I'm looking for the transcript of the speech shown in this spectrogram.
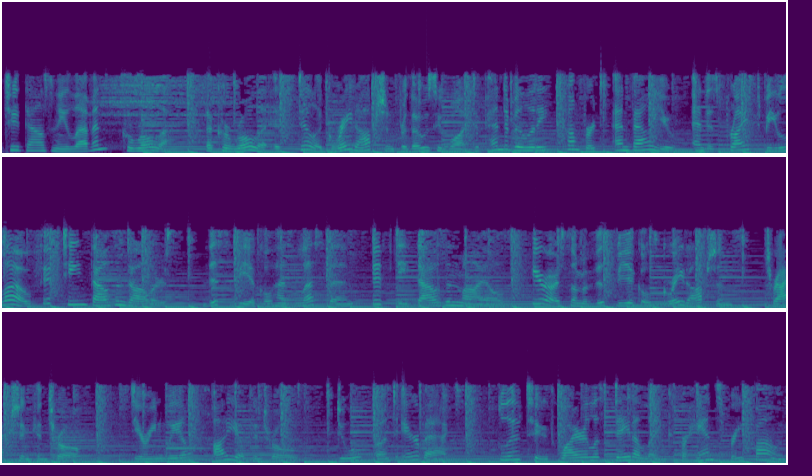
The 2011 Corolla. The Corolla is still a great option for those who want dependability, comfort, and value, and is priced below $15,000. This vehicle has less than 50,000 miles. Here are some of this vehicle's great options. Traction control, steering wheel, audio controls, dual front airbags, Bluetooth wireless data link for hands-free phone,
